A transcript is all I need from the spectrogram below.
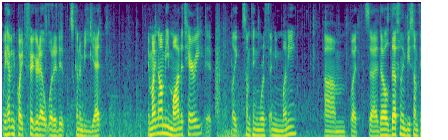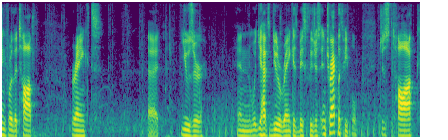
we haven't quite figured out what it's going to be yet. It might not be monetary, it, like something worth any money, um, but uh, there'll definitely be something for the top ranked uh, user. And what you have to do to rank is basically just interact with people. Just talk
